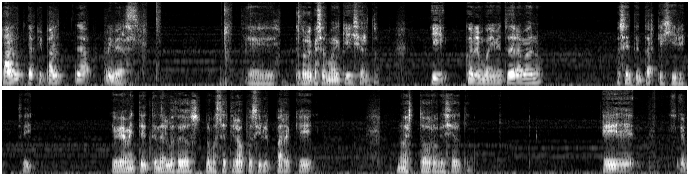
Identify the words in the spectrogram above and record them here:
palm tap reverse. Eh, te colocas el modo aquí, ¿cierto? Y con el movimiento de la mano vas a intentar que gire, ¿sí? Y obviamente tener los dedos lo más estirados posible para que no estorbe, ¿cierto? Eh, eh,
